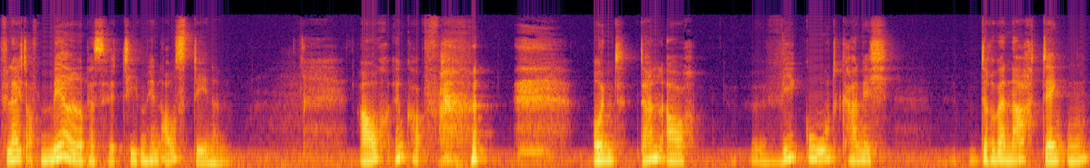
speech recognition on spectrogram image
vielleicht auf mehrere Perspektiven hin ausdehnen? Auch im Kopf. und dann auch, wie gut kann ich darüber nachdenken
